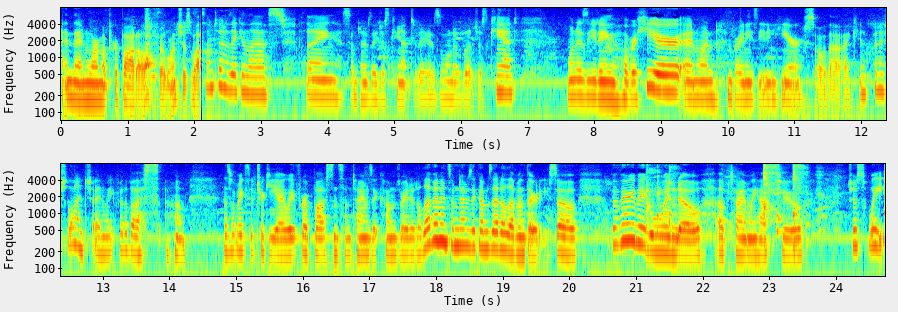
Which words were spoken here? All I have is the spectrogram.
and then warm up her bottle for lunch as well. Sometimes they can last playing, sometimes they just can't. Today is one of the just can't. One is eating over here and one Bryony's eating here so that I can finish lunch and wait for the bus. Um, that's what makes it tricky. I wait for a bus and sometimes it comes right at 11 and sometimes it comes at 11.30. So a very big window of time we have to just wait.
